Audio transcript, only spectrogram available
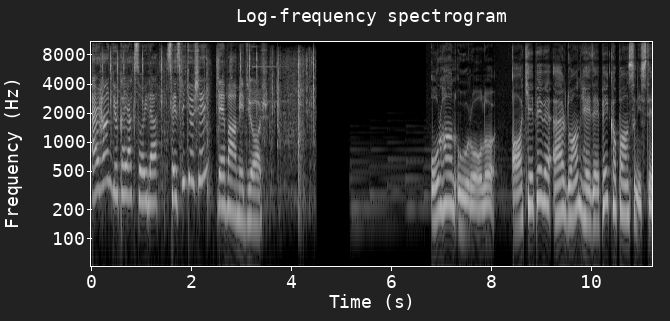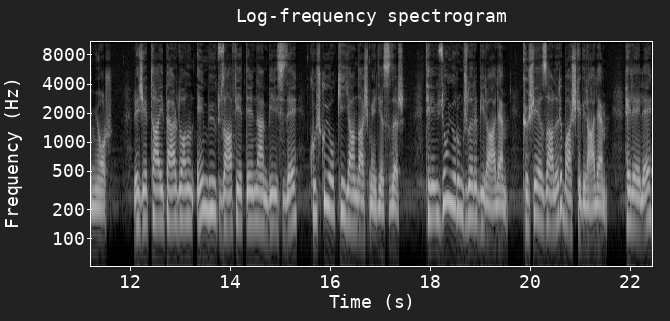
Erhan Gökayaksoy'la Sesli Köşe devam ediyor. Orhan Uğuroğlu AKP ve Erdoğan HDP kapansın istemiyor. Recep Tayyip Erdoğan'ın en büyük zafiyetlerinden birisi de kuşku yok ki yandaş medyasıdır. Televizyon yorumcuları bir alem, köşe yazarları başka bir alem. Hele hele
